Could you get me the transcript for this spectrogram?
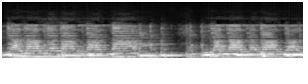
La la la la La la la la la la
